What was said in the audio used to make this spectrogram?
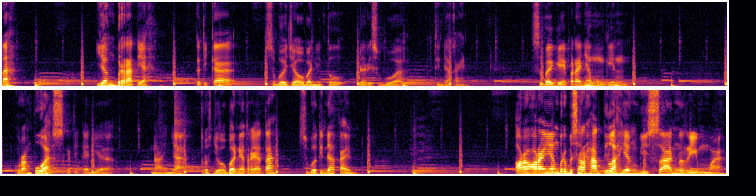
Nah yang berat ya ketika sebuah jawaban itu dari sebuah tindakan sebagai penanya mungkin kurang puas ketika dia nanya terus jawabannya ternyata sebuah tindakan. Orang-orang yang berbesar hatilah yang bisa nerima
